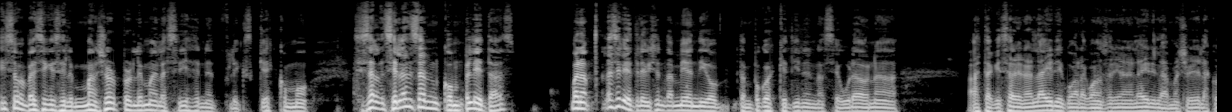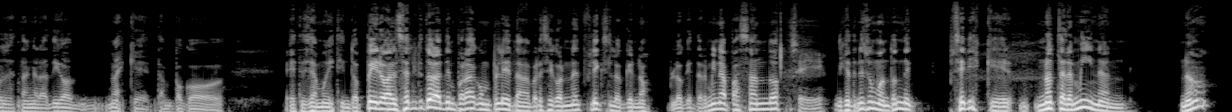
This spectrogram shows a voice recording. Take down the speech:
eso me parece que es el mayor problema de las series de Netflix, que es como se, sal- se lanzan completas. Bueno, la serie de televisión también, digo, tampoco es que tienen asegurado nada hasta que salen al aire, cuando, cuando salían al aire la mayoría de las cosas están gratis. Digo, no es que tampoco este sea muy distinto. Pero al salir toda la temporada completa, me parece con Netflix lo que nos, lo que termina pasando Sí. es que tenés un montón de series que no terminan, ¿no?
